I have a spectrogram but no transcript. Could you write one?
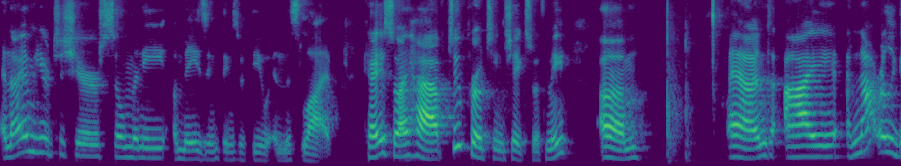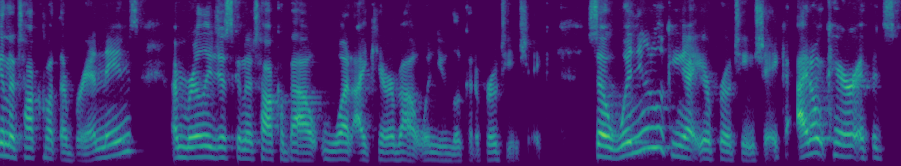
And I am here to share so many amazing things with you in this live. Okay, so I have two protein shakes with me. Um, and I am not really going to talk about their brand names. I'm really just going to talk about what I care about when you look at a protein shake. So when you're looking at your protein shake, I don't care if it's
